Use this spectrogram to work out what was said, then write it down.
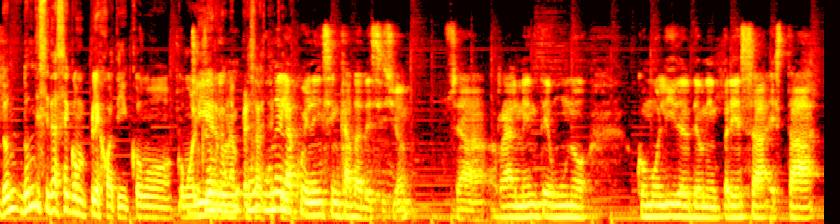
¿Dónde, se te hace complejo a ti como, como líder de una empresa? Una es la coherencia en cada decisión. O sea, realmente uno como líder de una empresa está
